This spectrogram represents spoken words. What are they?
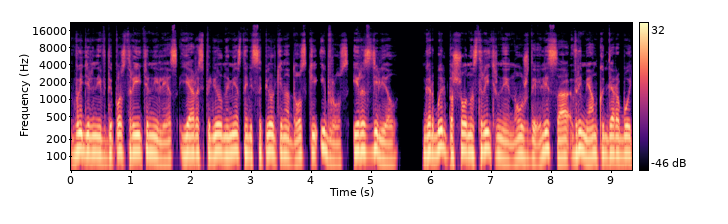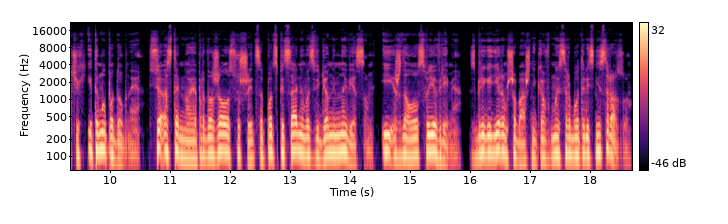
Выделенный в депо строительный лес я распилил на местной лесопилке на доски и брус и разделил. Горбыль пошел на строительные нужды, леса, времянку для рабочих и тому подобное. Все остальное продолжало сушиться под специально возведенным навесом и ждало свое время. С бригадиром шабашников мы сработались не сразу.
